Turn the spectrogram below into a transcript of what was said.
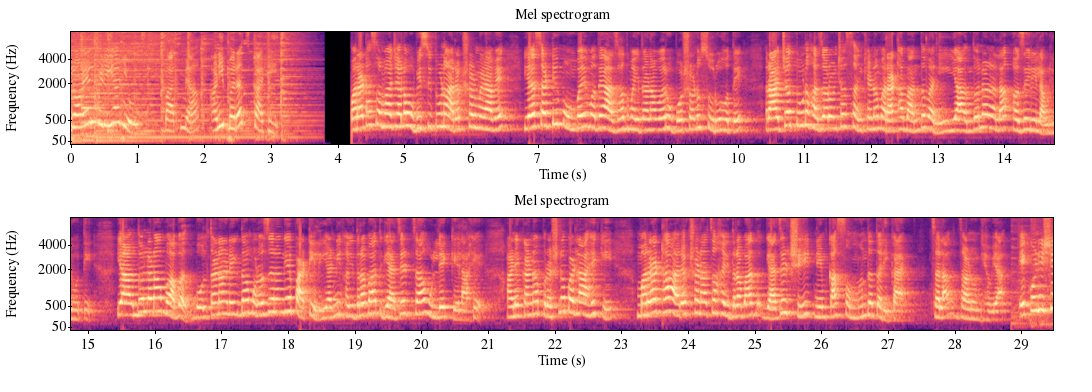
रॉयल मीडिया न्यूज. बातम्या आणि बरंच काही. मराठा समाजाला ओबीसीतून आरक्षण मिळावे यासाठी मुंबईमध्ये आझाद मैदानावर उपोषण सुरू होते. राज्यातून हजारोंच्या संख्येनं मराठा बांधवांनी या आंदोलनाला हजेरी लावली होती. या आंदोलनाबाबत बोलताना अनेकदा मनोजरंगे पाटील यांनी हैदराबाद गॅझेटचा उल्लेख केला आहे. अनेकांना प्रश्न पडला आहे की मराठा आरक्षणाचा हैदराबाद गॅझेटशी नेमका संबंध तरी काय? चला जाणून घेऊया. एकोणीसशे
